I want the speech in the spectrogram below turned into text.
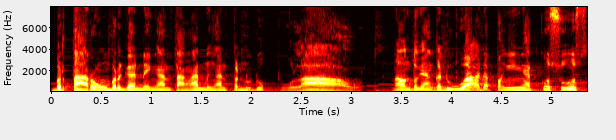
Bertarung bergandengan tangan dengan penduduk pulau. Nah untuk yang kedua ada pengingat khusus.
